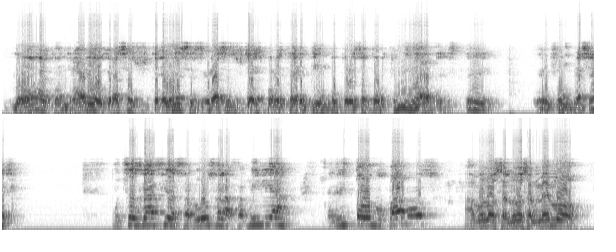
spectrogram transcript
No, al contrario, gracias a ustedes, gracias a ustedes por este tiempo, por esta oportunidad, este, eh, fue un placer. Muchas gracias, saludos a la familia. Edito, nos vamos. Vámonos, saludos al Memo.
